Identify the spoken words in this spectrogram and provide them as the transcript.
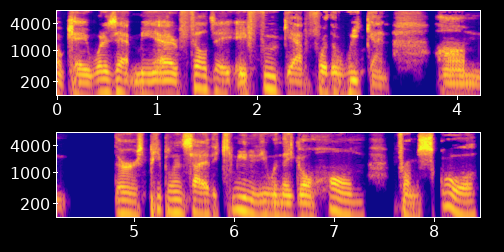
Okay, what does that mean? It fills a, a food gap for the weekend. Um, there's people inside of the community when they go home from school,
